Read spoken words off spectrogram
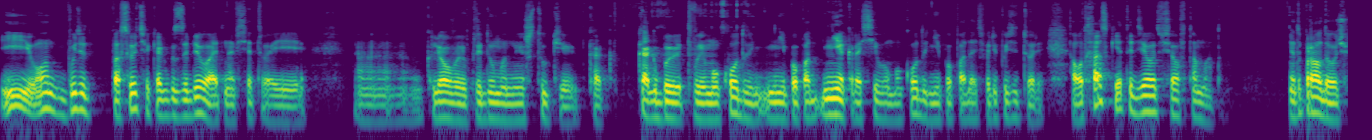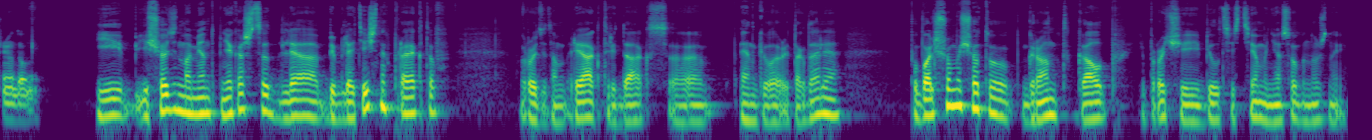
И он будет, по сути, как бы забивать на все твои э, клевые придуманные штуки, как, как бы твоему коду, не попад... некрасивому коду не попадать в репозиторий. А вот Хаски это делает все автоматом. Это правда очень удобно. И еще один момент, мне кажется, для библиотечных проектов, вроде там React, Redux, э, Angular и так далее, по большому счету Grant, Gulp и прочие билд-системы не особо нужны.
